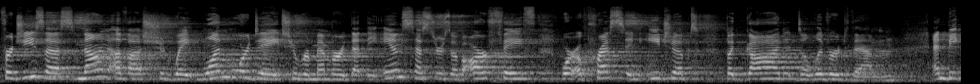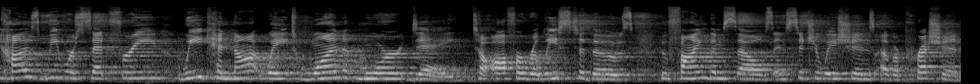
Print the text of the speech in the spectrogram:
For Jesus, none of us should wait one more day to remember that the ancestors of our faith were oppressed in Egypt, but God delivered them. And because we were set free, we cannot wait one more day to offer release to those who find themselves in situations of oppression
